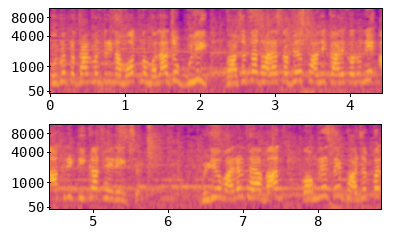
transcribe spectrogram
પૂર્વ પ્રધાનમંત્રીના મોતનો મલાજો ભૂલી ભાજપના ધારાસભ્ય સ્થાનિક કાર્યકરોની આકરી ટીકા થઈ રહી છે. વીડિયો વાયરલ થયા બાદ કોંગ્રેસે ભાજપ પર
